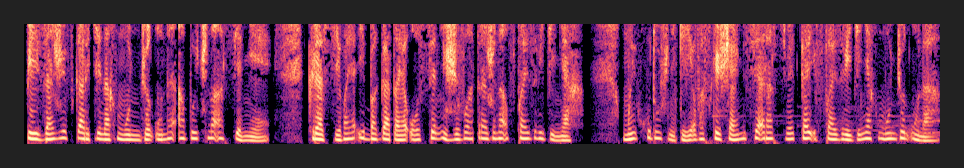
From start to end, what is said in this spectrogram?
Пейзажи в картинах Мунджунуна обычно осенние. Красивая и богатая осень живо отражена в произведениях. Мы, художники, восхищаемся расцветкой в произведениях Мунджунуна.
